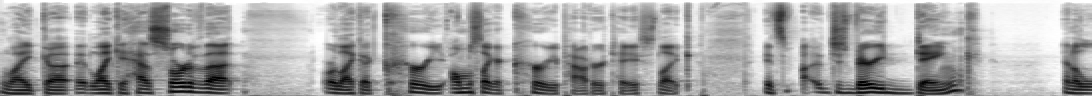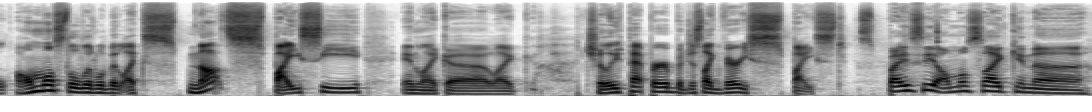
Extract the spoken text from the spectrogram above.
like uh, it, like it has sort of that, or like a curry, almost like a curry powder taste. Like it's uh, just very dank and a, almost a little bit like not spicy in like a like chili pepper, but just like very spiced. Spicy, almost like in a.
